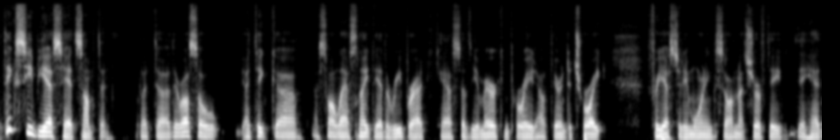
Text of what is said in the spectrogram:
think CBS had something, but uh, they're also. I think uh, I saw last night they had the rebroadcast of the American Parade out there in Detroit for yesterday morning. So I'm not sure if they they had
